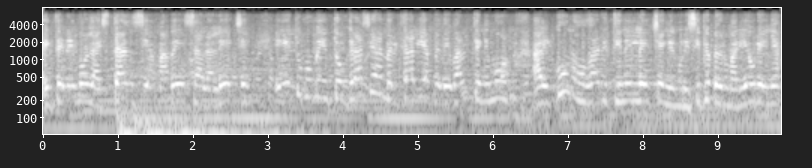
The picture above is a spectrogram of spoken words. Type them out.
Ahí tenemos la estancia, Mavesa, la leche. En estos momentos, gracias a Mercal y a Pedeval, tenemos algunos hogares tienen leche en el municipio de Pedro María Ureña,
